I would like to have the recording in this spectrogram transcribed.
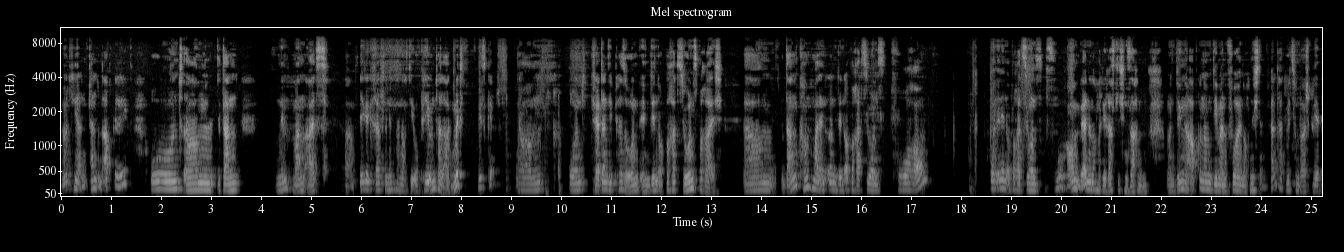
wird hier entfernt und abgelegt. Und ähm, dann nimmt man als äh, Pflegekräfte nimmt man noch die OP-Unterlagen mit, die es gibt, ähm, und fährt dann die Person in den Operationsbereich. Ähm, dann kommt man in, in den Operationsvorraum. Und in den Operationsvorraum werden dann nochmal die restlichen Sachen und Dinge abgenommen, die man vorher noch nicht entfernt hat, wie zum Beispiel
